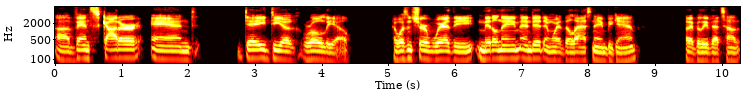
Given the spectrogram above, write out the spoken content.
Uh, Van Scotter and De Diarolio. I wasn't sure where the middle name ended and where the last name began, but I believe that's how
